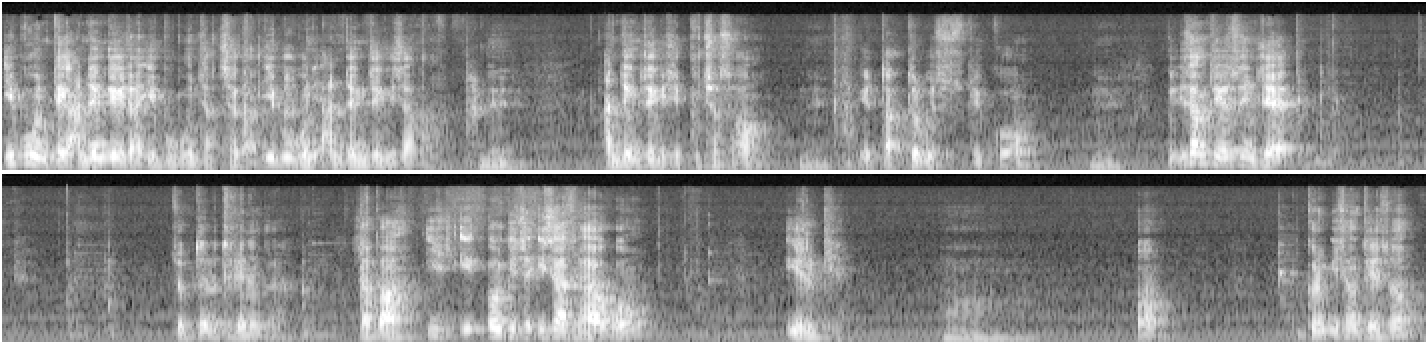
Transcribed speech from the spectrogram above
이 부분 되게 안정적이잖아. 이 부분 자체가 이 부분이 안정적이잖아. 네. 안정적이지 붙여서 네. 이게 딱 들고 있을 수도 있고 네. 그이 상태에서 이제 좀 떨어뜨리는 거야. 자 봐, 이, 이 이렇게 이 자세하고 이렇게 어. 어. 그럼 이 상태에서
